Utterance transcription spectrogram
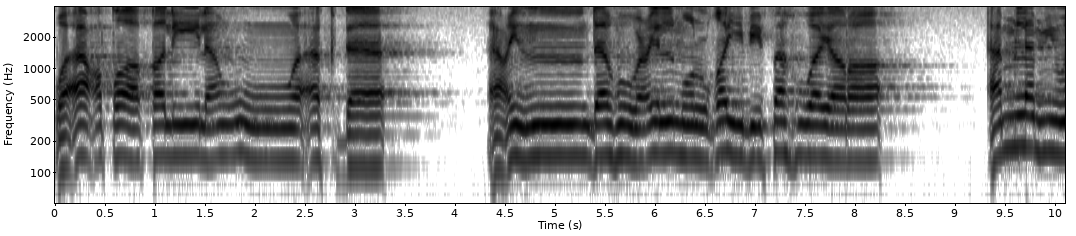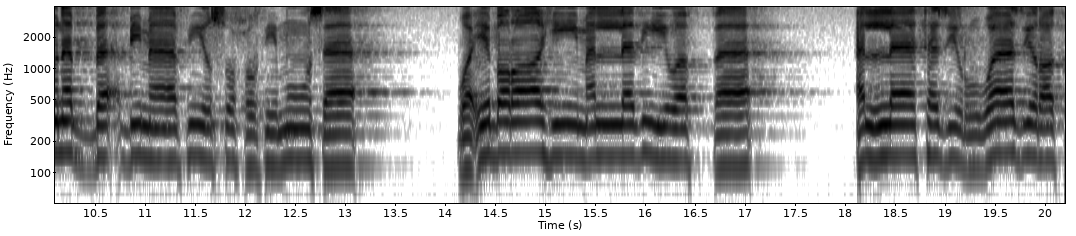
وأعطى قليلا واكدى أعنده علم الغيب فهو يرى. أم لم ينبأ بما في صحف موسى وإبراهيم الذي وفى؟ ألا تزر وازرة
